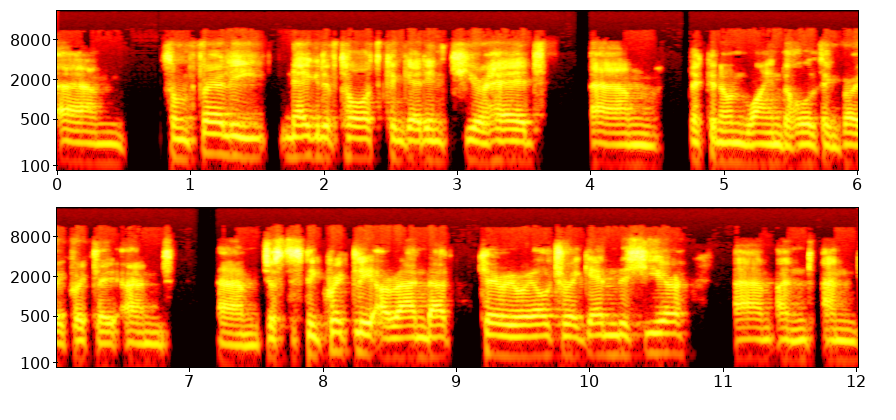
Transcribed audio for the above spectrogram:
um, some fairly negative thoughts can get into your head um, that can unwind the whole thing very quickly. And um, just to speak quickly, I ran that Kerry Ultra again this year um, and and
